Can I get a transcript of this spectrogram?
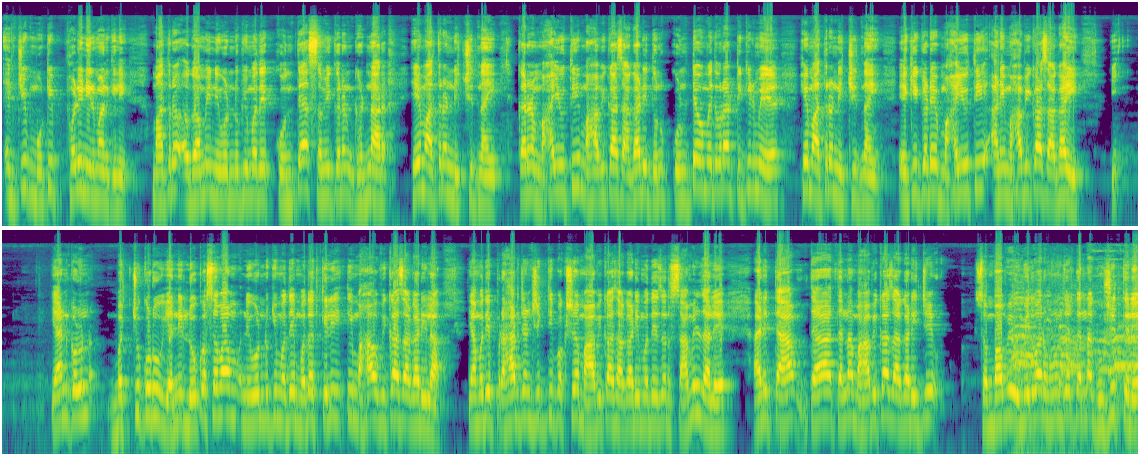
यांची मोठी फळी निर्माण केली. मात्र आगामी निवडणुकीमध्ये कोणत्या समीकरण घडणार हे मात्र निश्चित नाही. कारण महायुती महाविकास आघाडीतून कोणत्या उमेदवाराला तिकीट मिळेल हे मात्र निश्चित नाही. एकीकडे महायुती आणि महाविकास आघाडी यांकडून बच्चू कडू यांनी लोकसभा निवडणुकीमध्ये मदत केली ती महाविकास आघाडीला. यामध्ये प्रहार जनशक्ती पक्ष महाविकास आघाडीमध्ये जर सामील झाले आणि त्या त्या त्यांना महाविकास आघाडीचे संभाव्य उमेदवार म्हणून जर त्यांना घोषित केले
